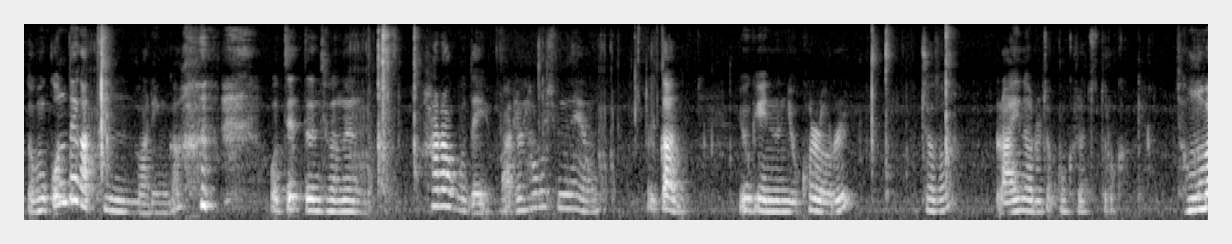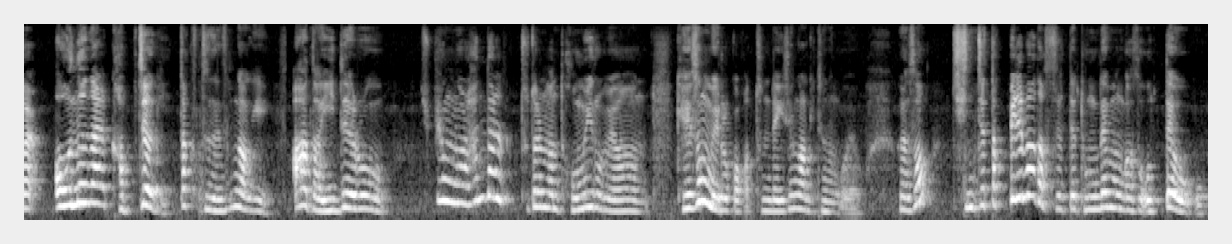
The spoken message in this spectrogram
너무 꼰대 같은 말인가? 어쨌든 저는 하라고 네 말을 하고 싶네요. 일단 여기 있는 이 컬러를 붙여서 라이너를 조금 그려주도록 할게요. 정말 어느 날 갑자기 딱 드는 생각이 아 나 이대로 쇼핑몰 한 달, 두 달만 더 미루면 계속 미룰 것 같은데 이 생각이 드는 거예요. 그래서 진짜 딱 feel 받았을 때 동대문 가서 옷 떼오고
